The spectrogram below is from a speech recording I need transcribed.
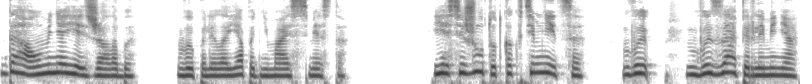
«Да, у меня есть жалобы», — выпалила я, поднимаясь с места. «Я сижу тут, как в темнице. Вы... вы заперли меня,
